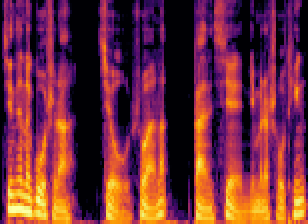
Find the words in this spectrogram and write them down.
今天的故事呢就说完了，感谢你们的收听。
